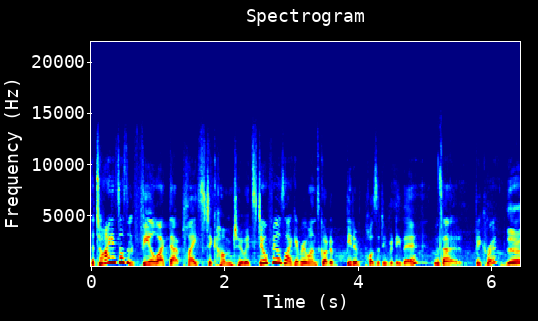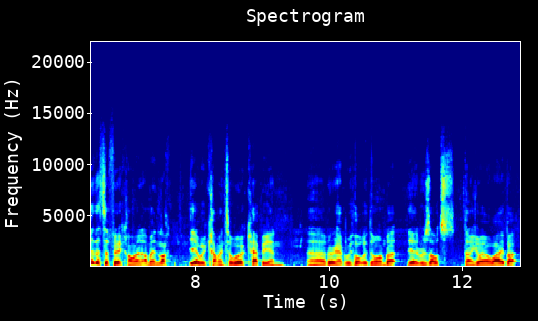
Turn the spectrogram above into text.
The Tigers doesn't feel like that place to come to. It still feels like everyone's got a bit of positivity there. Would that be correct? Yeah, that's a fair comment. I mean, like, yeah, we come into work happy and uh, very happy with what we're doing, but yeah, results don't go our way. But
